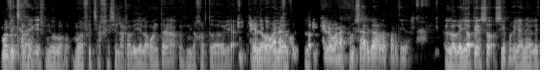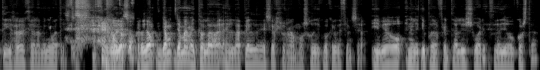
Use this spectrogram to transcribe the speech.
Buen para fichaje. mí es muy bu- buen fichaje. Si la rodilla lo aguanta, mejor todavía. Y que Lo van, a, que expu- yo- lo- y que lo van a expulsar cada dos partidos. Lo que yo pienso, sí, porque ya en el Atleti ya sabes que a la mínima te echas. Pero, yo, pero yo me meto en la, en la piel de Sergio Ramos o de cualquier defensa y veo en el equipo de enfrente a Luis Suárez y a Diego Costa,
